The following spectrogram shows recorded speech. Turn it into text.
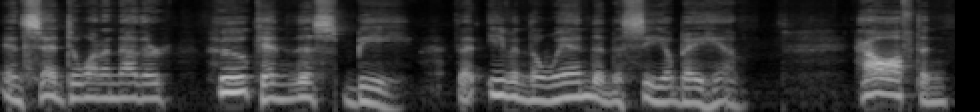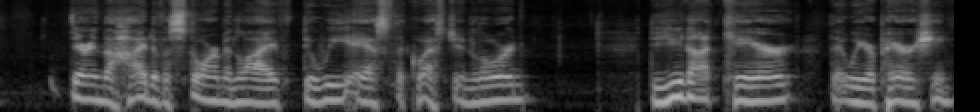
and said to one another, Who can this be, that even the wind and the sea obey him? How often during the height of a storm in life do we ask the question, Lord, do you not care that we are perishing?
